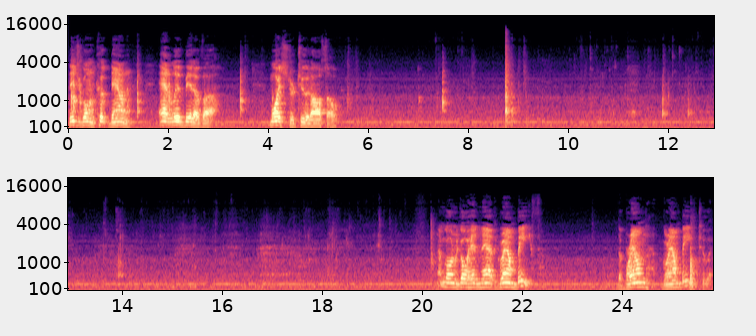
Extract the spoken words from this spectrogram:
These are going to cook down and add a little bit of uh, moisture to it also. I'm going to go ahead and add the ground beef, the browned ground beef to it.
